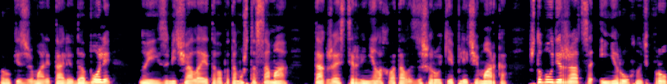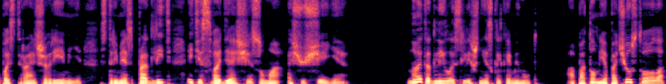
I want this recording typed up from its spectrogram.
Руки сжимали талию до боли, но я не замечала этого, потому что сама также остервенела хваталась за широкие плечи Марка, чтобы удержаться и не рухнуть в пропасть раньше времени, стремясь продлить эти сводящие с ума ощущения. Но это длилось лишь несколько минут, а потом я почувствовала,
